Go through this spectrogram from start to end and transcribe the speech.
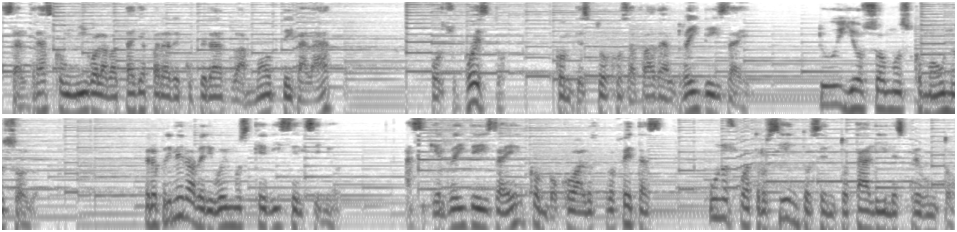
¿Saldrás conmigo a la batalla para recuperar Ramot de Galad? Por supuesto, contestó Josafat al rey de Israel. Tú y yo somos como uno solo. Pero primero averigüemos qué dice el Señor. Así que el rey de Israel convocó a los profetas, unos cuatrocientos en total, y les preguntó,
